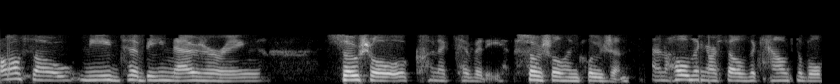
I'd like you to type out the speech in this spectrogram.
also need to be measuring social connectivity, social inclusion, and holding ourselves accountable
